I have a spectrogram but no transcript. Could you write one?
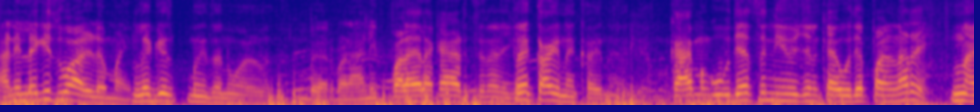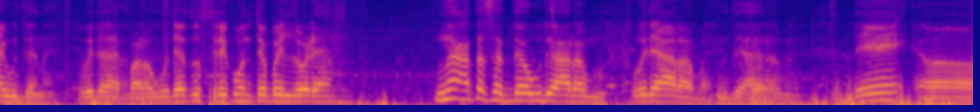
आणि लगेच वाढलं माहिती लगेच मैदान वाढलं बरं बरं. आणि पळायला काय अडचण आली? नाही काय नाही काय नाही. आली. काय मग उद्याचं नियोजन काय? उद्या पळणार आहे? नाही उद्या नाही. उद्या नाही पळा उद्या दुसरे कोणते बैलजोड्या? नाही आता सध्या उद्या आराम. उद्या आराम आहे. उद्या आराम आहे. ते अं,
